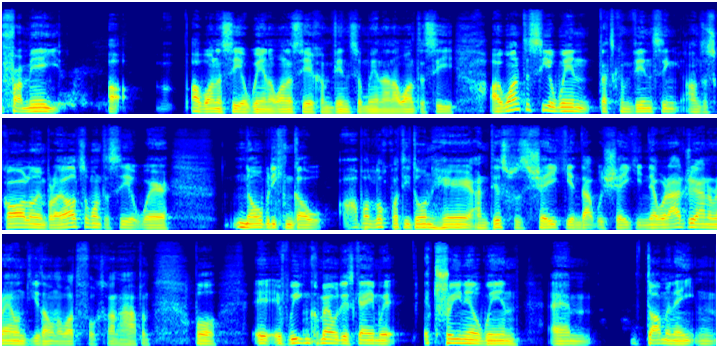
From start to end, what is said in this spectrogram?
for me, I want to see a win. I want to see a convincing win, and I want to see I want to see a win that's convincing on the scoreline. But I also want to see it where nobody can go, oh, but look what he done here, and this was shaky and that was shaky. Now with Adrian around, you don't know what the fuck's going to happen. But if we can come out of this game with a three 0 win, um, dominating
